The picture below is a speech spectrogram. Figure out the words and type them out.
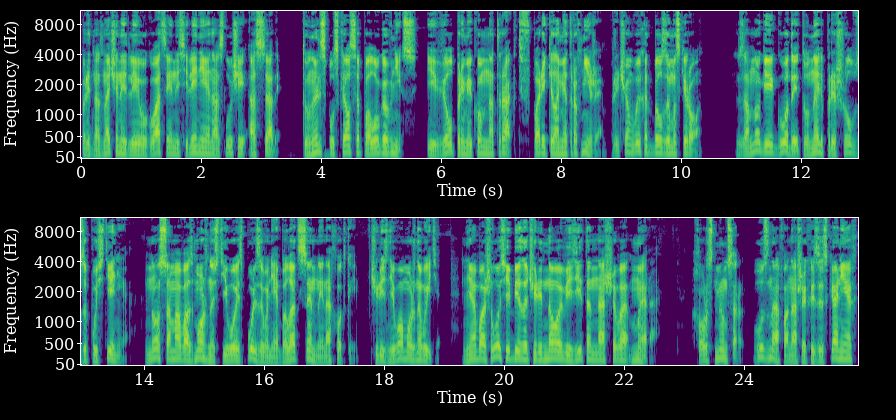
предназначенный для эвакуации населения на случай осады. Туннель спускался полого вниз и вел прямиком на тракт в паре километров ниже, причем выход был замаскирован. За многие годы туннель пришел в запустение, но сама возможность его использования была ценной находкой. Через него можно выйти. Не обошлось и без очередного визита нашего мэра. Хорст Мюнсер, узнав о наших изысканиях,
